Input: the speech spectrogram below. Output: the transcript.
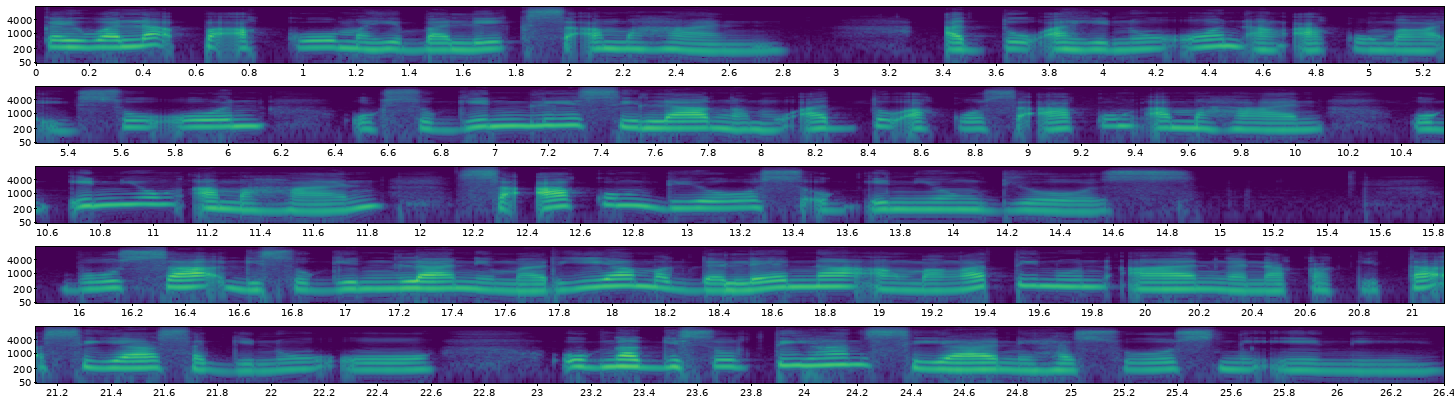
kay wala pa ako mahibalik sa amahan. Adto ahinuon ang akong mga igsuon ug suginli sila nga muadto ako sa akong amahan ug inyong amahan sa akong Dios ug inyong Dios. Busa gisuginla ni Maria Magdalena ang mga tinun-an nga nakakita siya sa Ginoo ug nga gisultihan siya ni Hesus niini.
